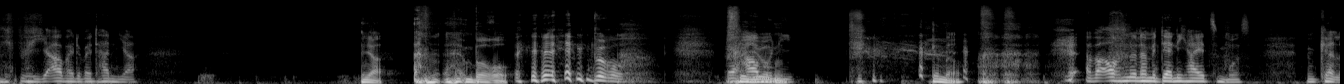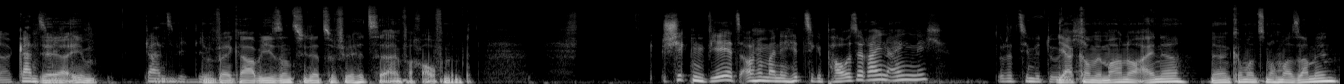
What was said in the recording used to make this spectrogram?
Ich, ich arbeite bei Tanja. Ja, im Büro. Im Büro. Bei Für Harmonie. Genau. Aber auch nur, damit der nicht heizen muss. Im Keller. Ganz Ja, ja, wichtig. eben. Ganz wichtig. Weil Gabi sonst wieder zu viel Hitze einfach aufnimmt. Schicken wir jetzt auch noch mal eine hitzige Pause rein eigentlich? Oder ziehen wir durch? Ja, komm, wir machen noch eine. ne, Dann können wir uns nochmal sammeln.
